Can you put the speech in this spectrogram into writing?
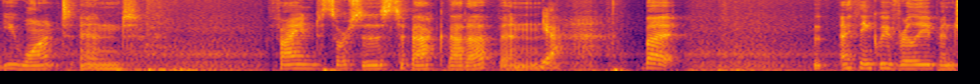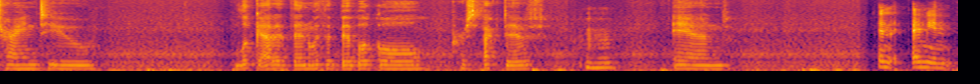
you want and find sources to back that up and yeah. but I think we've really been trying to look at it then with a biblical perspective. Mm-hmm. And And I mean,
